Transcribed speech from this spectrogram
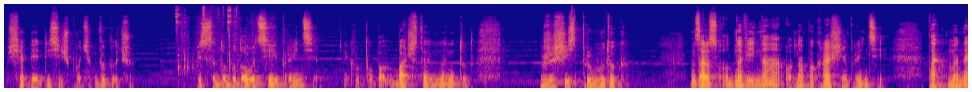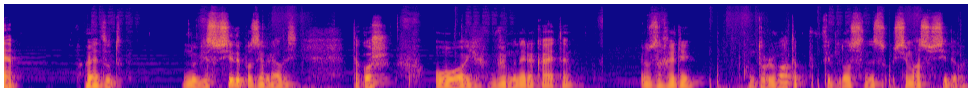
ще 5 тисяч потім викличу. Після добудови цієї провінції. Як ви бачите, в мене тут вже 6 прибуток. Ну, зараз одна війна, одна покращення провінції. Так, мене. У мене тут нові сусіди поз'являлись. Також. Ой, ви мене лякаєте? Взагалі контролювати відносини з усіма сусідами.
